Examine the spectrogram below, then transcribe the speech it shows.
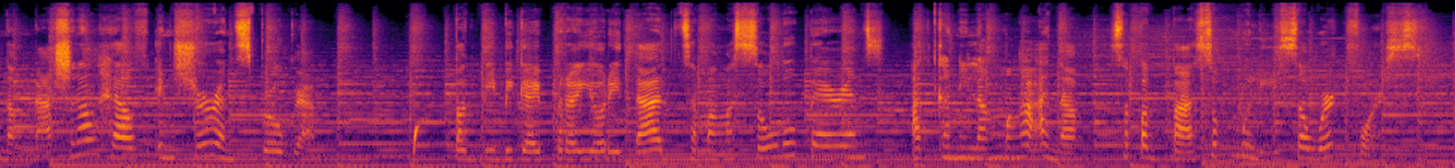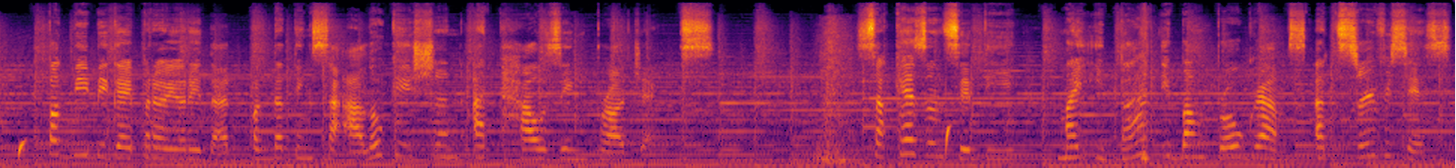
ng National Health Insurance Program. Pagbibigay prioridad sa mga solo parents at kanilang mga anak sa pagpasok muli sa workforce. Pagbibigay prioridad pagdating sa allocation at housing projects. Sa Quezon City, may iba't ibang programs at services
